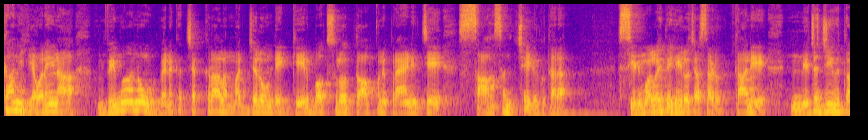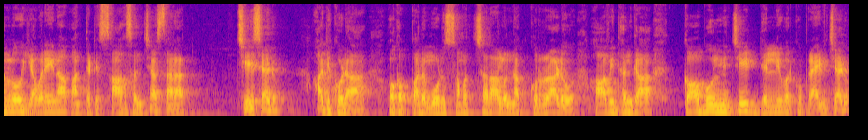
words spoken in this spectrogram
కానీ ఎవరైనా విమానం వెనక చక్రాల మధ్యలో ఉండే గేర్ బాక్స్లో దాక్కుని ప్రయాణించే సాహసం చేయగలుగుతారా? సినిమాలో అయితే హీరో చేస్తాడు కానీ నిజ జీవితంలో ఎవరైనా అంతటి సాహసం చేస్తారా? చేశాడు. అది కూడా ఒక పదమూడు సంవత్సరాలున్న కుర్రాడు ఆ విధంగా కాబూల్ నుంచి ఢిల్లీ వరకు ప్రయాణించాడు.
